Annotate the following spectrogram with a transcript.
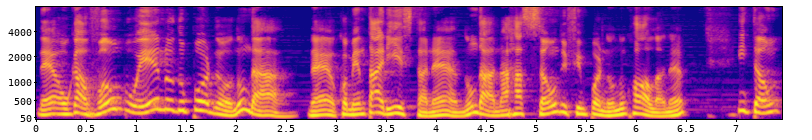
Né? O Galvão Bueno do pornô, não dá. Né? O comentarista, né? Não dá. Narração de filme pornô não rola, né? Então,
